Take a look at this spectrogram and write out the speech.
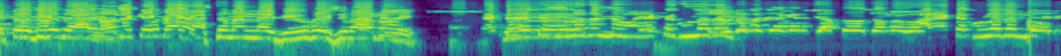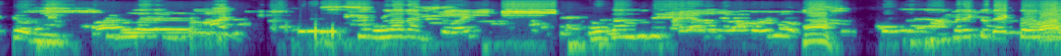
একটু ওদিকে দেন অনেকে কাস্টমার নাই ভিউ বেশি বা মিলে একটা একটা গুলা দেন না ভাই একটা গুলা দেন আর একটা গুলা দেন না একটু গুলা দেন একটু গুলা দেন তো ভাই। দোকান যদি ছাড়া দেওয়া হইল। হ্যাঁ। আমরা একটু দেখতে হবে সব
